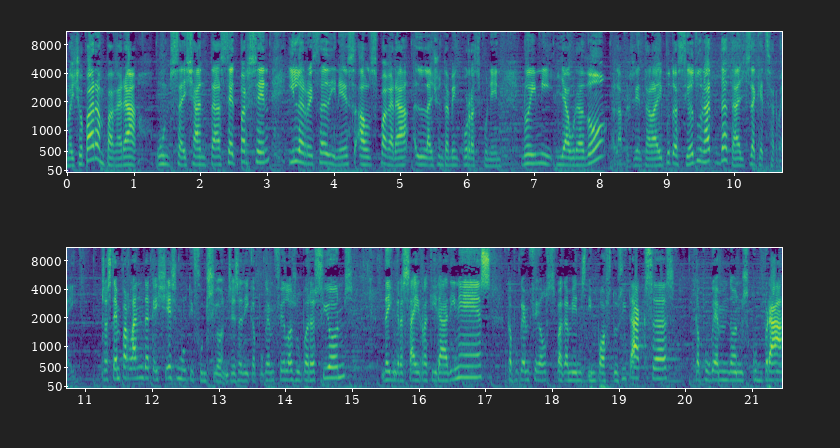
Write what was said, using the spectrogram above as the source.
major part, en pagarà un 67% i la resta de diners els pagarà l'Ajuntament corresponent. Noemi Llaurador, la presidenta de la Diputació, ha donat detalls d'aquest servei. Estem parlant de caixers multifuncions, és a dir, que puguem fer les operacions d'ingressar i retirar diners, que puguem fer els pagaments d'impostos i taxes, que puguem doncs, comprar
